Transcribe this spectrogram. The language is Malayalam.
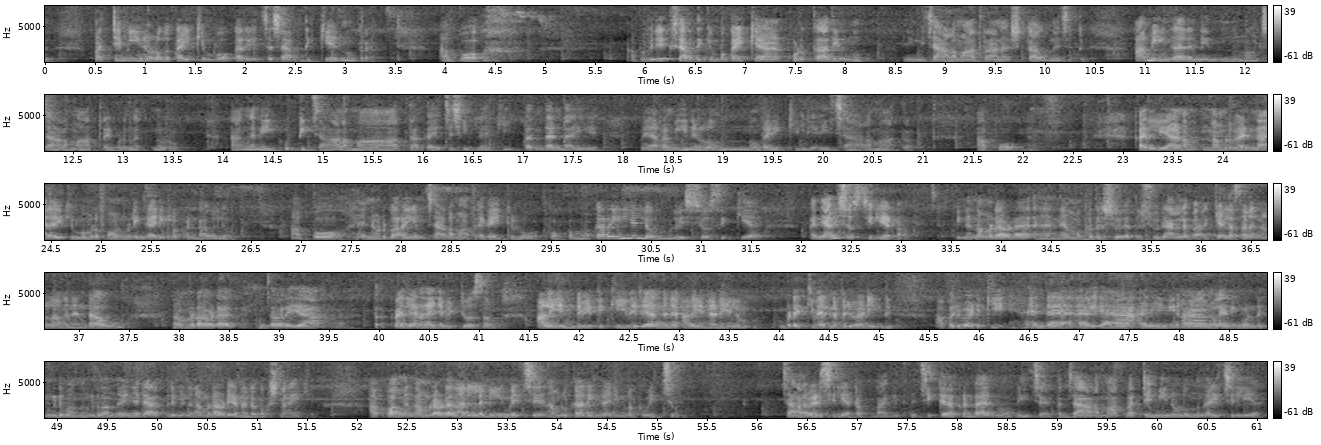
മറ്റേ മീനുകളൊക്കെ കഴിക്കുമ്പോൾ കറി വെച്ച ഛർദിക്കായിരുന്നു അത്രേ അപ്പോൾ അപ്പോൾ ഇവർ ഛർദ്ദിക്കുമ്പോൾ കഴിക്കാൻ കൊടുക്കാതിരുന്നു. ഇനി ചാള മാത്രമാണ് ഇഷ്ടാവുമെന്ന് വെച്ചിട്ട്. ആ മീൻകാരൻ എന്നും ചാള മാത്രമേ കൊടുന്നിട്ടുന്നുള്ളൂ. അങ്ങനെ ഈ കുട്ടി ചാള മാത്രം കഴിച്ച് ശീലാക്കി. ഇപ്പം എന്താ ഉണ്ടായി? വേറെ മീനുകളൊന്നും കഴിക്കില്ല. ഈ ചാള മാത്രം. അപ്പോൾ കല്യാണം നമ്മൾ പെണ്ണാലോചിക്കുമ്പോൾ നമ്മൾ ഫോൺ വിളിയും കാര്യങ്ങളൊക്കെ ഉണ്ടാവുമല്ലോ. അപ്പോൾ എന്നോട് പറയും ചാള മാത്രമേ കഴിക്കുള്ളൂ. അപ്പോൾ ഒക്കെ നമുക്ക് അറിയില്ലല്ലോ. നമ്മൾ വിശ്വസിക്കുക. ഞാൻ വിശ്വസിച്ചില്ല കേട്ടോ. പിന്നെ നമ്മുടെ അവിടെ നമുക്ക് തൃശ്ശൂർ തൃശ്ശൂർ അല്ല ബാക്കി എല്ലാ സ്ഥലങ്ങളിലും അങ്ങനെ ഉണ്ടാവും. നമ്മുടെ അവിടെ എന്താ പറയുക കല്യാണം കഴിഞ്ഞ പിറ്റേ ദിവസം അളിയന്റെ വീട്ടിലേക്ക് വരിക അങ്ങനെ അളിയന്റെ അണിയിലും ഇവിടേക്ക് വരുന്ന പരിപാടി ഉണ്ട് ആ പരിപാടിക്ക് എന്റെ അനിയന് ആങ്ങളേനെയും കൊണ്ട് ഇങ്ങോട്ട് വന്നു. ഇങ്ങോട്ട് വന്നു കഴിഞ്ഞാൽ രാത്രി പിന്നെ നമ്മുടെ അവിടെയാണല്ലോ ഭക്ഷണം കഴിക്കുക. അപ്പം അങ്ങനെ നമ്മുടെ അവിടെ നല്ല മീൻ വെച്ച് നമ്മൾ കറിയും കാര്യങ്ങളൊക്കെ വെച്ചു. ചാള മേടിച്ചില്ല കേട്ടോ. ഭാഗ്യത്തിന് ചിക്കനൊക്കെ ഉണ്ടായിരുന്നു. ഈ ചേട്ടൻ ചാള മാത്രം മറ്റേ മീനുകളൊന്നും കഴിച്ചില്ല.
